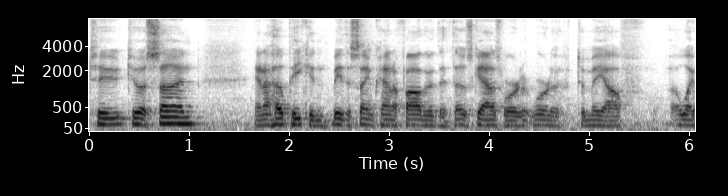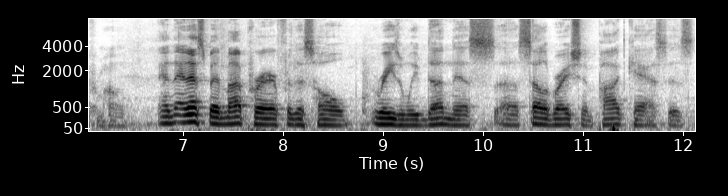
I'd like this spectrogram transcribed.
to, to a son, and I hope he can be the same kind of father that those guys were, were to, to me off away from home. And, and that's been my prayer for this whole reason we've done this uh, celebration podcast is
